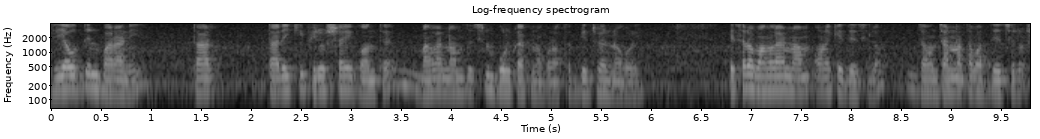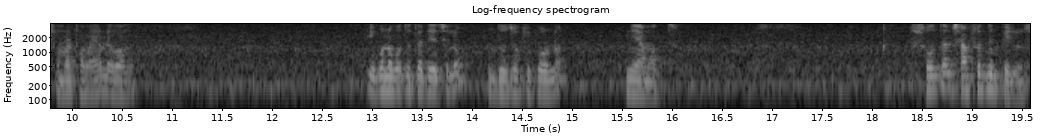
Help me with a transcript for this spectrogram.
জিয়াউদ্দিন বারানি তার তারিকি ফিরোজশাহী গ্রন্থে বাংলার নাম দিয়েছিলেন বুলকাক নগর, অর্থাৎ বিদ্রোহের নগরী। এছাড়াও বাংলার নাম অনেকে দিয়েছিল, যেমন জান্নাতাবাদ দিয়েছিল সম্রাট হুমায়ুন এবং ইবনবতুতা দিয়েছিল দুজকিপূর্ণ নিয়ামত। সুলতান শামসুদ্দিন ফিরোজ,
